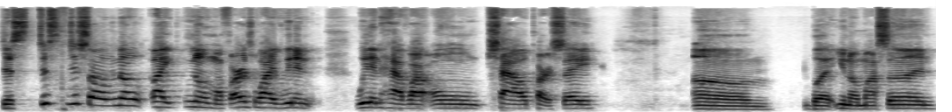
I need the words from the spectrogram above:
Just, just, just so you know, like you know, my first wife, we didn't, we didn't have our own child per se. Um, but you know, my son,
